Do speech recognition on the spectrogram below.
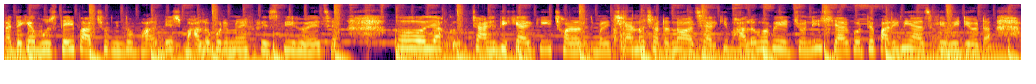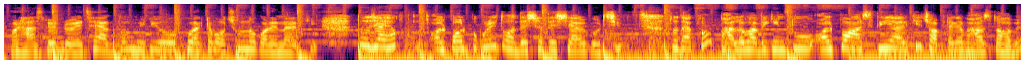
আর দেখে বুঝতেই পারছ কিন্তু বেশ ভালো পরিমাণে ক্রিসপি হয়েছে। তো চারিদিকে আর কি ছড়া মানে ছিয়ানো ছটানো আছে আর কি। ভালোভাবে এর জন্যই শেয়ার করতে পারিনি আজকে ভিডিওটা আমার হাজব্যান্ড রয়েছে, একদম ভিডিও খুব একটা পছন্দ করে না আর কি। তো যাই হোক, অল্প অল্প করেই তোমাদের সাথে শেয়ার করছি। তো দেখো, ভালোভাবে কিন্তু অল্প আঁচ দিয়ে আর কি চপটাকে ভাজতে হবে।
